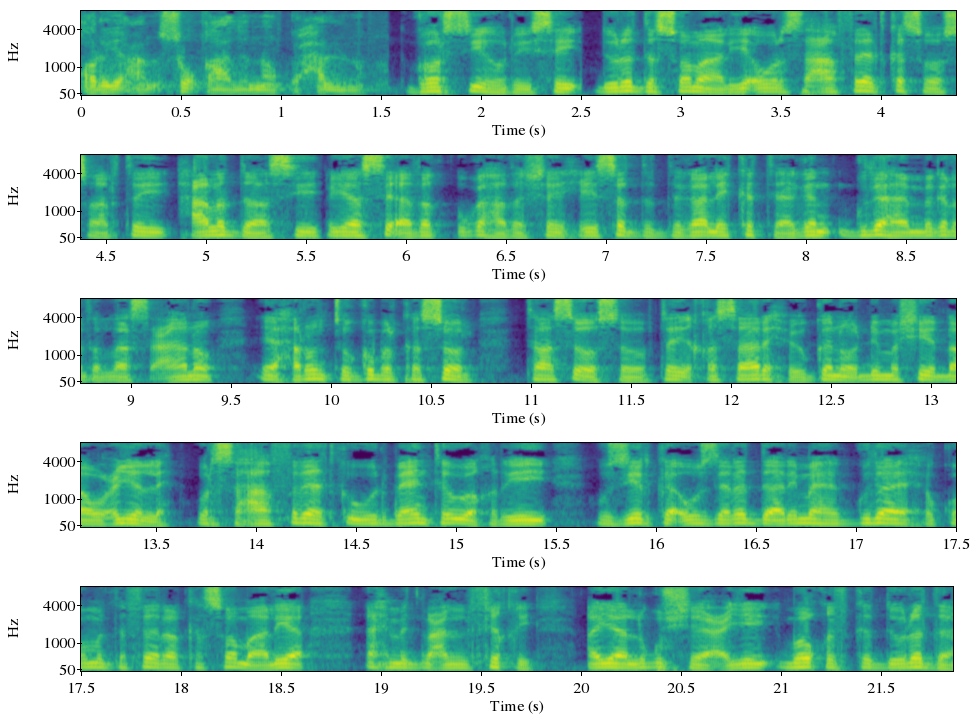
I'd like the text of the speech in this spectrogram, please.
qoryo aan isu qaadino ku xalino. Goor sii horeysay dowladda soomaaliya oo war-saxaafadeed ka soo saartay xaaladaasi ayaa si adag uga hadashay xiisadda dagaal ee ka taagan gudaha magaalada laascaano ee xarunta gobolka sool taasi oo sababtay khasaare xoogan oo dhimashadii dhaawacyo leh. War-saxaafadeedka uu warbaahinta u akhriyey wasiirka wasaaradda arrimaha gudaha ee xukuumadda federaalk soomaaliya axmed macalin fiqi ayaa lagu shaaciyey mowqifka dowladda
